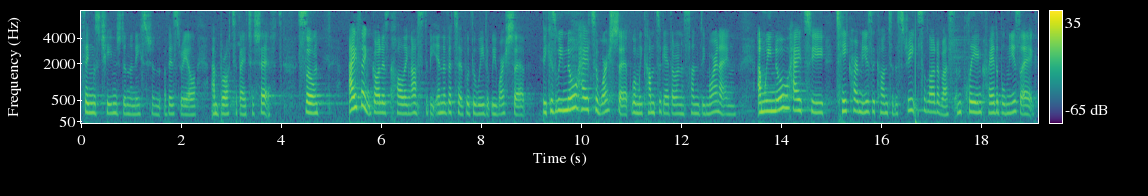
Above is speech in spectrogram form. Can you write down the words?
things changed in the nation of Israel and brought about a shift. So I think God is calling us to be innovative with the way that we worship because we know how to worship when we come together on a Sunday morning. And we know how to take our music onto the streets, a lot of us, and play incredible music.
